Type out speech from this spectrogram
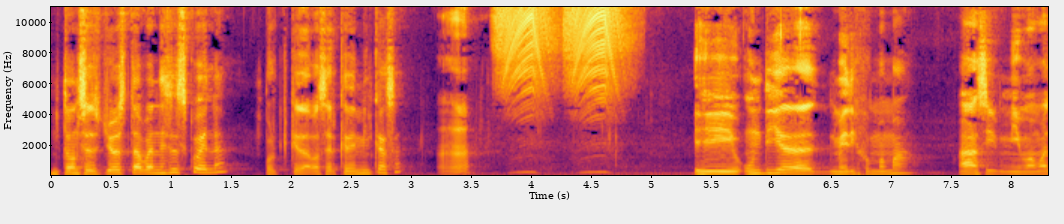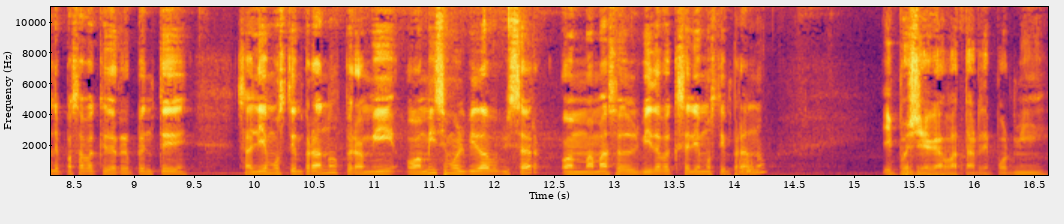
Entonces yo estaba en esa escuela porque quedaba cerca de mi casa Ujú. y un día me dijo mamá, ah sí, mi mamá le pasaba que de repente salíamos temprano, pero a mí o a mí se me olvidaba avisar o a mi mamá se le olvidaba que salíamos temprano y pues llegaba tarde por mí.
